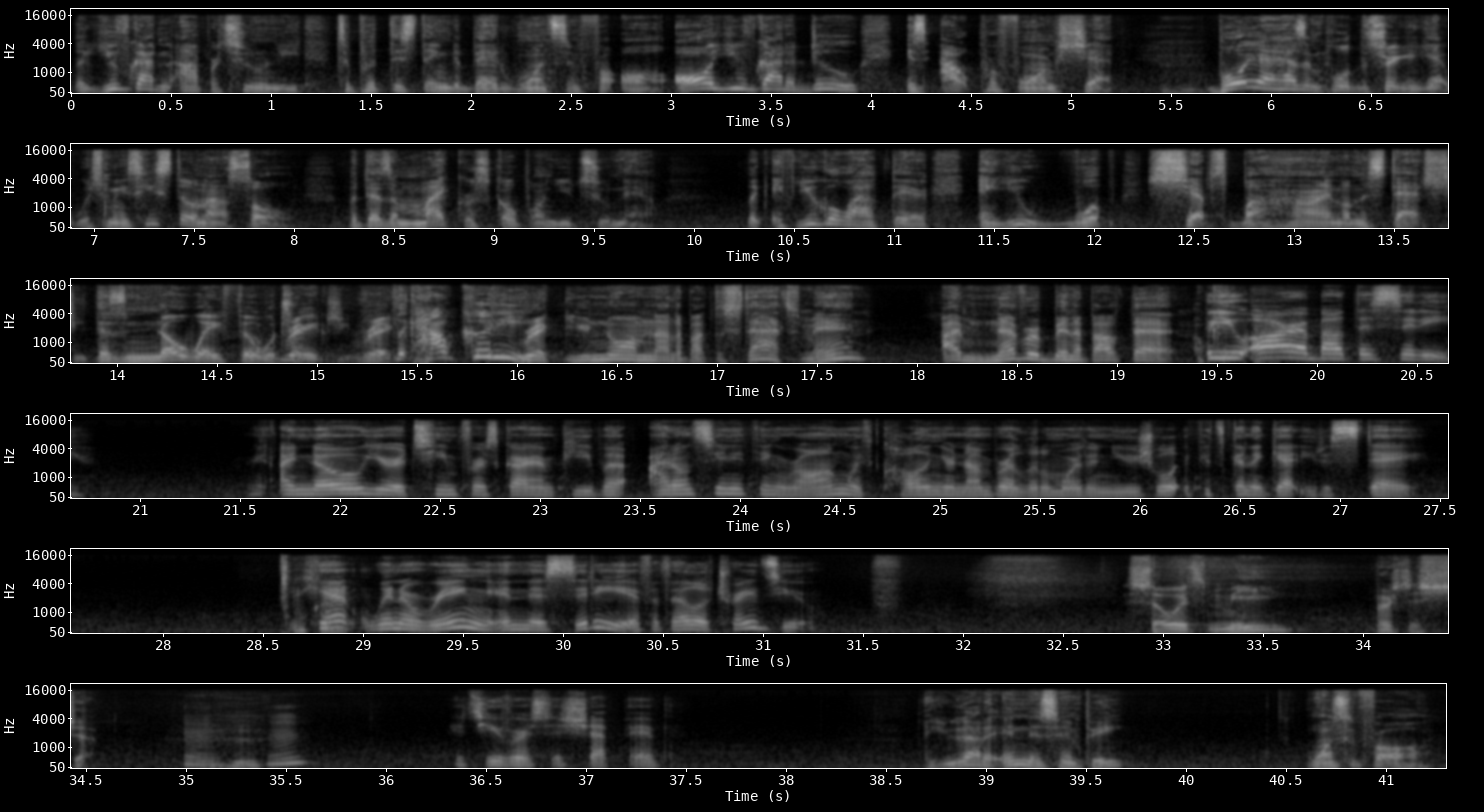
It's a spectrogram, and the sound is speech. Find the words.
Look, you've got an opportunity to put this thing to bed once and for all. All you've got to do is outperform Shep. Mm-hmm. Boyer hasn't pulled the trigger yet, which means he's still not sold. But there's a microscope on you two now. Look, if you go out there and you whoop Shep's behind on the stat sheet, there's no way Phil would Rick, trade you. Rick, Look, how could he? Rick, you know I'm not about the stats, man. I've never been about that. But you are about this city. I, mean, I know you're a team first guy on P, but I don't see anything wrong with calling your number a little more than usual if it's going to get you to stay. You Okay. can't win a ring in this city if Othello trades you. So it's me versus Shep. Mm-hmm. It's you versus Shep, babe. You got to end this, MP. Once and for all.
